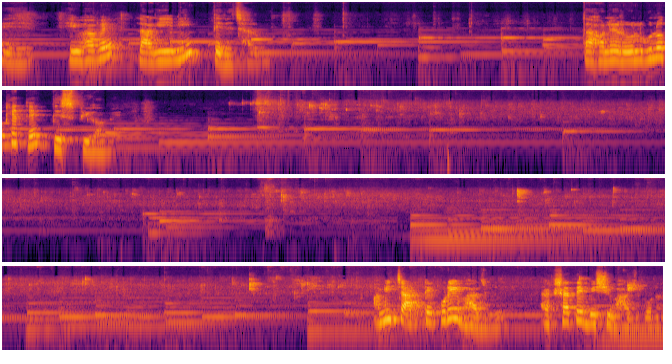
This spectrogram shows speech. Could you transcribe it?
এই এইভাবে লাগিয়ে নিয়ে তেলে ছাড়ব। তাহলে রোলগুলো খেতে ক্রিস্পি হবে। আমি চারটে করেই ভাজবো, একসাথে বেশি ভাজবো না।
